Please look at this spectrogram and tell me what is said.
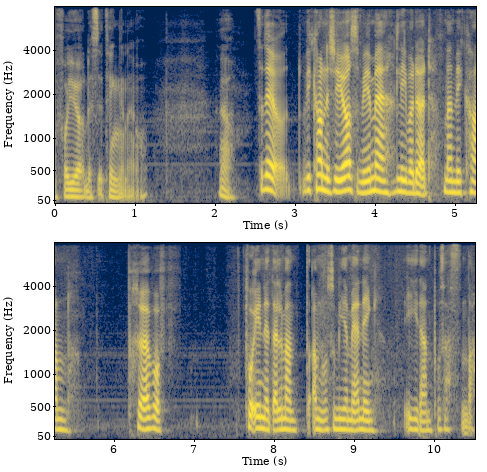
å få gjøre disse tingene. Og, ja. Så det, vi kan ikke gjøre så mye med liv og død, men vi kan prøve å få inn et element av noe som gir mening i den prosessen. da.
